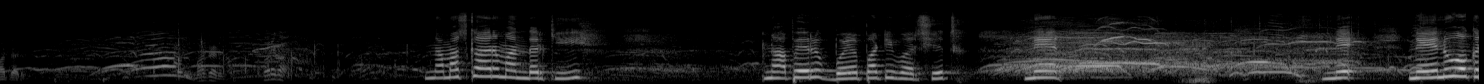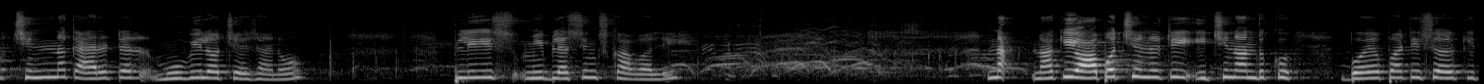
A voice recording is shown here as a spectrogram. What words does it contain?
మాట్లాడు. మాట్లాడు. త్వరగా నమస్కారం అందరికీ. నా పేరు బోయపాటి వర్షిత్. నే నే- నేను ఒక చిన్న క్యారెక్టర్ మూవీలో చేశాను. ప్లీజ్ మీ బ్లెస్సింగ్స్ కావాలి. నా నాకు ఈ ఆపర్చునిటీ ఇచ్చినందుకు బోయపాటి సార్కి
